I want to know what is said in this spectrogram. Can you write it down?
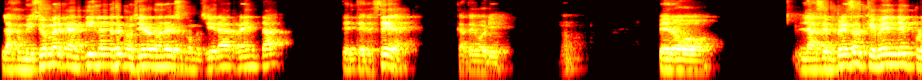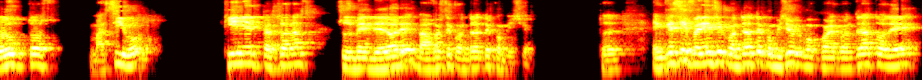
la, comisión mercantil no se considera honorario, se considera renta de tercera categoría. Pero las empresas que venden productos masivos tienen personas, sus vendedores, bajo este contrato de comisión. Entonces, ¿en qué se diferencia el contrato de comisión con, el contrato de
